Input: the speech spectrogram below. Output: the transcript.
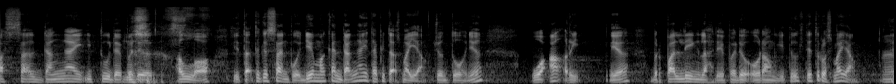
pasal dangai itu daripada yes. Allah dia tak terkesan pun dia makan dangai tapi tak semayang contohnya wa'arid ya berpalinglah daripada orang begitu kita terus mayang. Ah.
